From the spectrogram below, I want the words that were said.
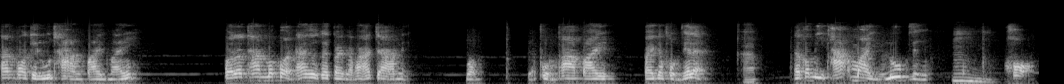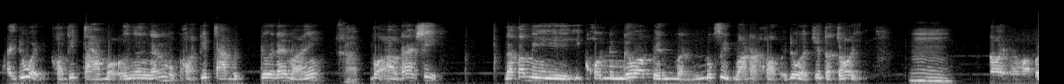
ท่านพอจะรู้ทางไปไหมเพราะแล้วท่านเมื่อก่อนท่านก็เคยไปกับพระอาจารย์เนี่ยบอกเดี๋ยวผมพาไปไปกับผมนี่แหละครับ แล้วก็มีพระใหม่อยู่รูปหนึ่งอืมขอไปด้วย ขอติดตามบอกเอองั้นผมขอติดตามไปด้วยได้ไหมครับบอกเอาได้สิแล้วก็มีอีกคนหนึ่งที่ว่าเป็นเหมือนลูกศิษย์วัดอะขอไปด้วยชื่อตาจ้อย อืมจ้อยเนี่ยขอไป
